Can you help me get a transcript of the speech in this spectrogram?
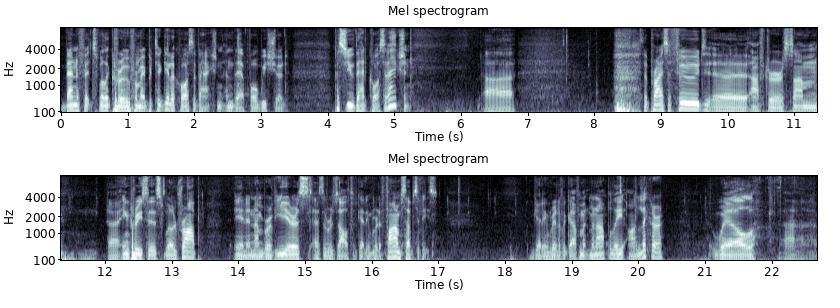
benefits will accrue from a particular course of action, and therefore we should pursue that course of action. Uh, the price of food, uh, after some uh, increases, will drop in a number of years as a result of getting rid of farm subsidies. Getting rid of a government monopoly on liquor will, uh,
